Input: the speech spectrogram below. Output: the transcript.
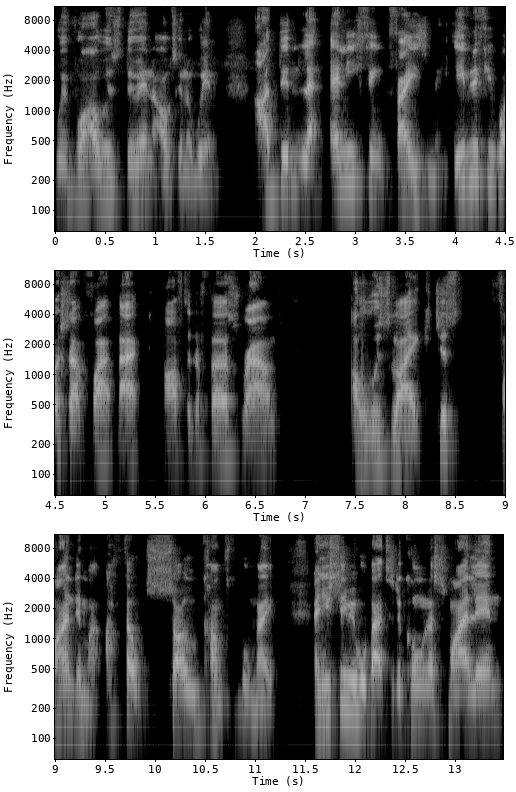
with what I was doing, I was going to win. I didn't let anything phase me. Even if you watch that fight back after the first round, I was like just finding my. I felt so comfortable, mate. And you see me walk back to the corner smiling,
